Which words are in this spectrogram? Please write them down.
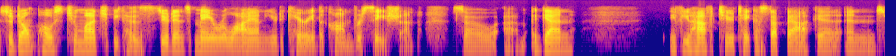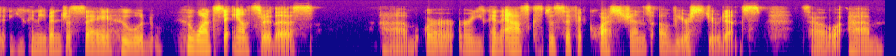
So don't post too much because students may rely on you to carry the conversation. So um, again, if you have to take a step back and, and, you can even just say who would who wants to answer this um, or, or you can ask specific questions of your students. So um,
